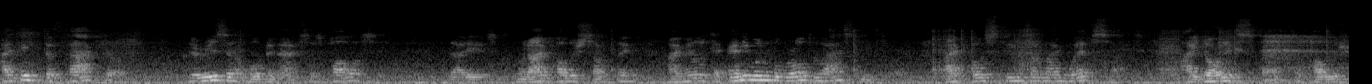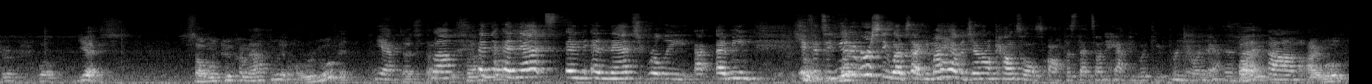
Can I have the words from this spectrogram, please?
I think de facto, there is an open access policy. That is, when I publish something, I mail it to anyone in the world who asks me for it. I post things on my website. I don't expect a publisher, well, yes, someone could come after it, I'll remove it. Yeah. That's, that's, well, that's not and, and that's and, and that's really. I, I mean, So, if it's a university website, you might have a general counsel's office that's unhappy with you for doing that. But um, I will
